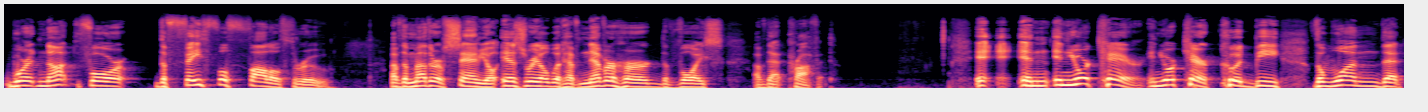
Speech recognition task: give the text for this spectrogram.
Were it not for the faithful follow through of the mother of Samuel, Israel would have never heard the voice of that prophet. In, in your care, in your care could be the one that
